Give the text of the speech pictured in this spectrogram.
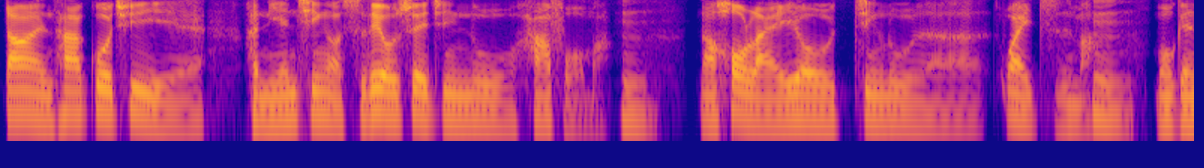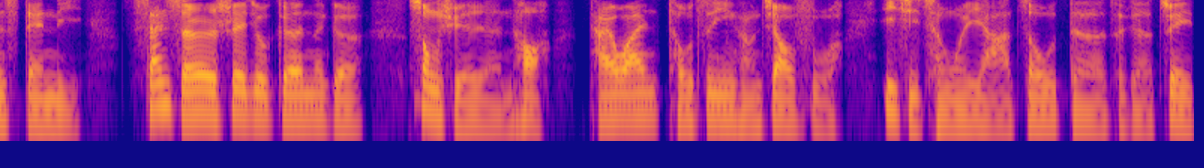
当然，他过去也。很年轻哦，十六岁进入哈佛嘛，嗯，那后，后来又进入了外资嘛，嗯，摩根斯丹利，三十二岁就跟那个宋学仁哈，台湾投资银行教父啊，一起成为亚洲的这个最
